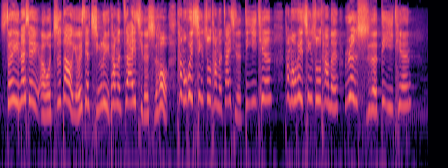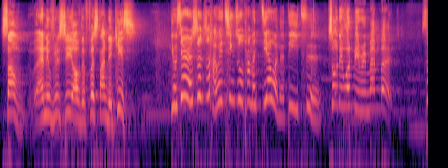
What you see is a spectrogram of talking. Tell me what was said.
所以那些呃，我知道有一些情侣他们在一起的时候，他们会庆祝他们在一起的第一天，他们会庆祝他们认识的第一天。Some anniversary of the first time they kiss. 有些人甚至还会庆祝他们接吻的第一次， So they won't be remembered. 所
